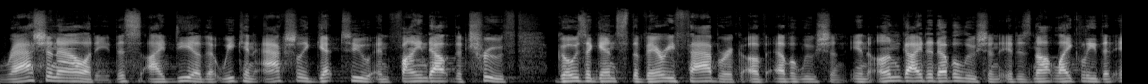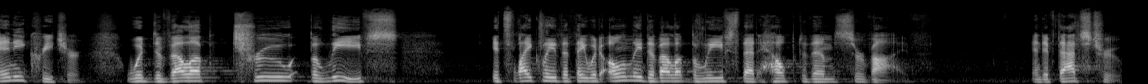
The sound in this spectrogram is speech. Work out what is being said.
rationality, this idea that we can actually get to and find out the truth, goes against the very fabric of evolution. In unguided evolution, it is not likely that any creature would develop true beliefs. It's likely that they would only develop beliefs that helped them survive. And if that's true,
